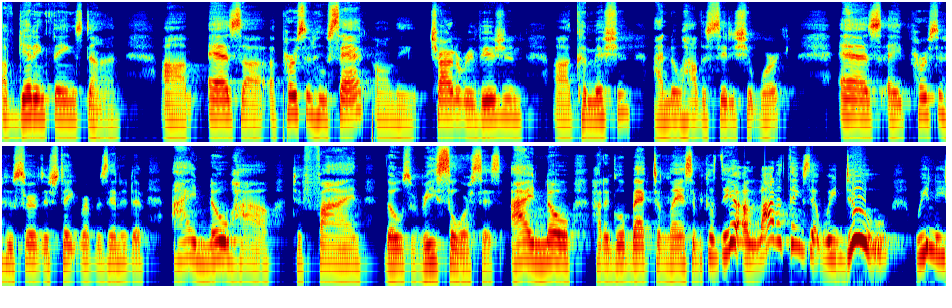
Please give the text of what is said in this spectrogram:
of getting things done. Um, as a, a, person who sat on the Charter Revision uh, Commission, I know how the city should work. As a person who served as state representative, I know how to find those resources. I know how to go back to Lansing because there are a lot of things that we do. We need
